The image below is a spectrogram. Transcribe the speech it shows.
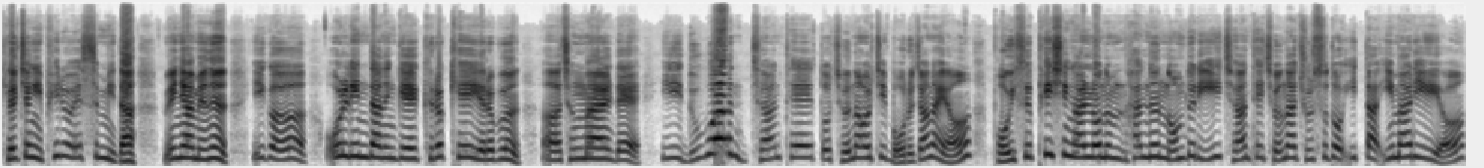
결정이 필요했습니다. 왜냐하면은 이거 올 린다는 게 그렇게 여러분 어, 정말 네, 이 누가 저한테 또 전화 올지 모르잖아요. 보이스 피싱 하려는 하는 놈들이 저한테 전화 줄 수도 있다 이 말이에요.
